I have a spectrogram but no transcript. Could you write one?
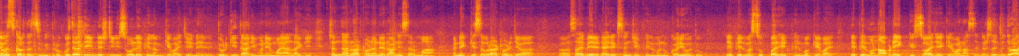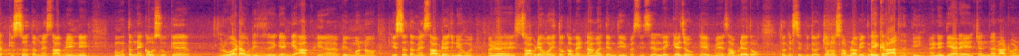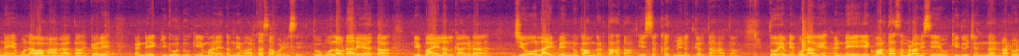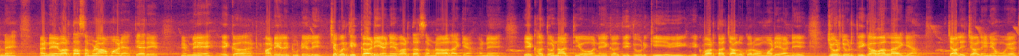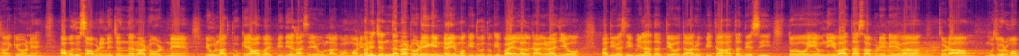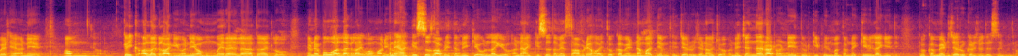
નમસ્કાર દર્શક મિત્રો, ગુજરાતી ઇન્ડસ્ટ્રીની સોલે ફિલ્મ કહેવાય છે અને દુર્ગી તારી મને માયા લાગી. ચંદન રાઠોડ અને રાની શર્મા અને કેશવ રાઠોડ જેવા સાહેબે ડાયરેક્શન જે ફિલ્મનું કર્યું હતું, એ ફિલ્મ સુપર હિટ ફિલ્મ કહેવાય. એ ફિલ્મનો આપણે એક કિસ્સો આજે કહેવાના છે. દર્શક મિત્રો, આ કિસ્સો તમને સાંભળીને હું તમને કહું છું કે રૂવાટા ઉઠી જશે. કેમ કે આ ફિલ્મનો કિસ્સો તમે સાંભળ્યો જ નહીં હોય. અને સાંભળ્યો હોય તો કમેન્ટના માધ્યમથી પછી છેલ્લે કહેજો કે મેં સાંભળ્યો હતો તો દર્શક મિત્રો, ચલો સંભળાવી દો એક રાત હતી અને ત્યારે ચંદન રાઠોડને બોલાવવામાં આવ્યા હતા ઘરે. અને કીધું હતું કે, મારે તમને વાર્તા સાંભળવી છે. તો બોલાવનાર એ હતા કે ભાઈલાલ કાગડા જેઓ લાઇટમેનનું કામ કરતા હતા, એ સખત મહેનત કરતા હતા. તો એમને બોલાવી અને એક વાર્તા સંભળાવી છે એવું કીધું ચંદન રાઠોડને અને વાર્તા સંભળાવવા માંડ્યા. ત્યારે એમને એક ફાટેલી તૂટેલી ચબરખી કાઢી અને વાર્તા સંભળાવવા લાગ્યા અને એક હતો નાથિયો અને એક હતી ધૂળકી એવી એક વાર્તા ચાલુ કરવા માંડે અને જોર જોરથી ગાવા લાગ્યા. ચાલી ચાલીને હું થાક્યો અને આ બધું સાંભળીને ચંદન રાઠોડને એવું લાગતું કે આ ભાઈ પીધેલા છે, એવું લાગવા માંડ્યું. અને ચંદન રાઠોડે એક ઇન્ટરવ્યુમાં કીધું હતું કે, ભાઈલાલ કાગડા જેઓ આદિવાસી ભીલ હતા, તેઓ દારૂ પીતા હતા દેશી. તો એમની વાર્તા સાંભળીને એવા થોડા મૂંઝવણમાં બેઠે અને આમ કંઈક અલગ લાગ્યું અને એવા મુંબઈ રહેલા હતા, એટલો એમને બહુ અલગ લાગવા માંડ્યું. અને આ કિસ્સો સાંભળી તમને કેવું લાગ્યું? અને આ કિસ્સો તમે સાંભળ્યો હોય તો કમેન્ટના માધ્યમથી જરૂર જણાવજો. અને ચંદન રાઠોડની દુડકી ફિલ્મ તમને કેવી લાગી હતી? તો કમેન્ટ જરૂર કરજો દર્શક મિત્રો.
